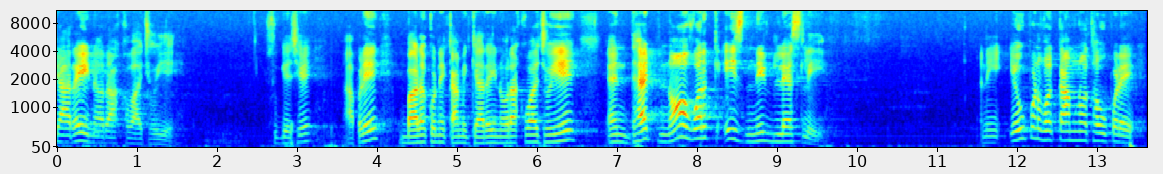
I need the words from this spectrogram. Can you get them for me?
ક્યારેય ન રાખવા જોઈએ. શું કહે છે? આપણે બાળકોને કામે ક્યારેય ન રાખવા જોઈએ. And that no work is needlessly અને એવું પણ કામ ન થવું પડે.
